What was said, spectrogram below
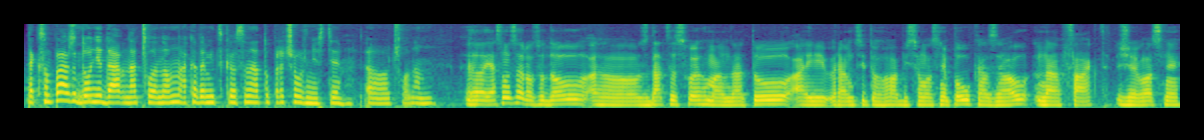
Tak som povedala, že donedávna členom Akademického senátu. Prečo už nie ste uh, členom? Ja som sa rozhodol zdať sa svojho mandátu aj v rámci toho, aby som vlastne poukázal na fakt, že vlastne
